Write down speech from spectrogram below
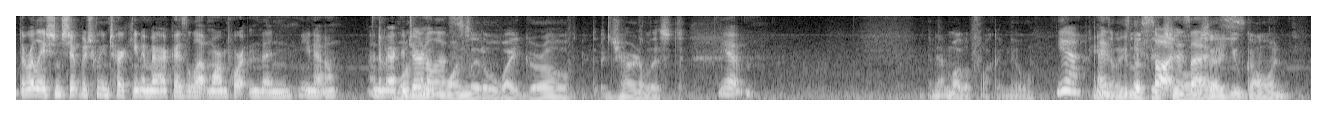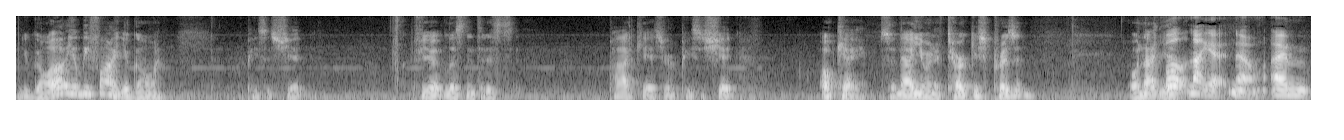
the relationship between Turkey and America is a lot more important than, you know, an American one, li- journalist. one little white girl journalist. Yep. And that motherfucker knew. Yeah. He I- He looked at you and said, eyes. "You going? You going? Oh, you'll be fine. You're going." Piece of shit. If you're listening to this podcast, you're a piece of shit. Okay, so now you're in a Turkish prison, or not yet? Well, not yet. No. I'm,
